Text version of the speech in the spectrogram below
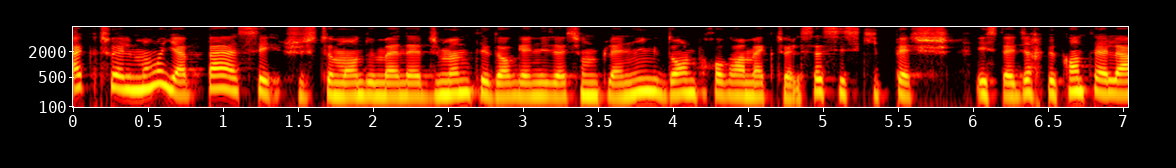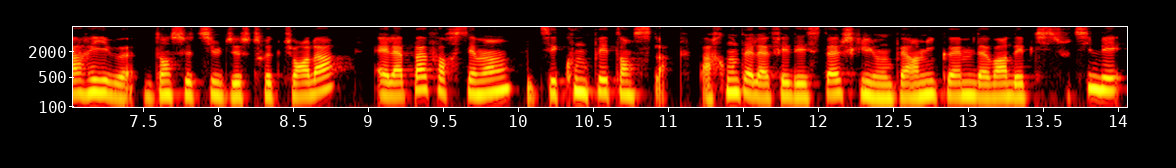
actuellement, il n'y a pas assez justement de management et d'organisation de planning dans le programme actuel. Ça, c'est ce qui pêche. Et c'est-à-dire que quand elle arrive dans ce type de structure-là, elle n'a pas forcément ces compétences-là. Par contre, elle a fait des stages qui lui ont permis quand même d'avoir des petits outils, mais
